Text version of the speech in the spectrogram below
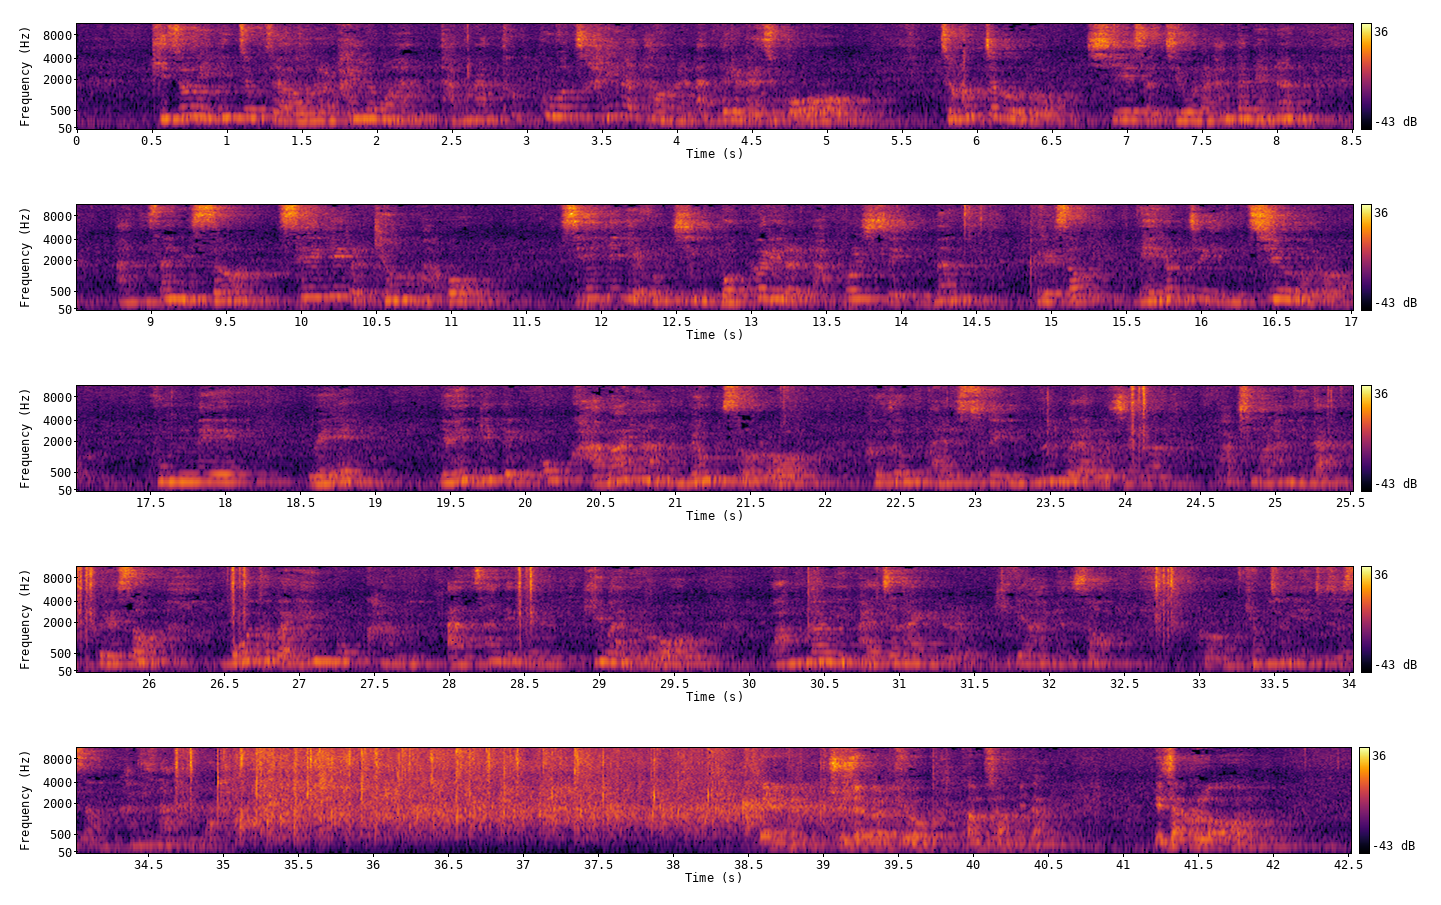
기존의 인적 자원을 활용한 다문화 특구 차이나타운을 만들어가지고 적극적으로 시에서 지원을 한다면은 안산에서 세계를 경험하고 세계의 음식 먹거리를 맛볼 수 있는 그래서 매력적인 지역으로 국내 외 여행객들이 꼭 가봐야 하는 명소로 거듭날 수 있는 거라고 저는 확신을 합니다. 그래서 모두가 행복한 안산이 되는 기반으로 관광이 발전하기를 기대하면서 어, 경청해 주셔서 감사합니다. 네, 주제 발표 감사합니다. 이상으로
